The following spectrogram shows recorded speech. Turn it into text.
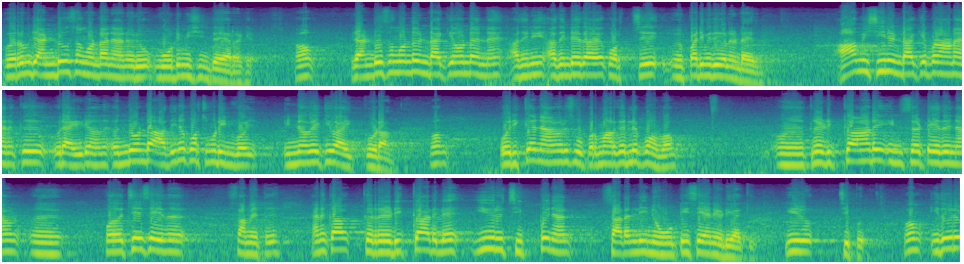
വെറും രണ്ട് ദിവസം കൊണ്ടാണ് ഞാനൊരു വോട്ടിംഗ് മെഷീൻ തയ്യാറാക്കിയത് അപ്പം രണ്ട് ദിവസം കൊണ്ട് ഉണ്ടാക്കിയതുകൊണ്ട് തന്നെ അതിന് അതിന്റേതായ കുറച്ച് പരിമിതികളുണ്ടായിരുന്നു ആ മെഷീൻ ഉണ്ടാക്കിയപ്പോഴാണ് എനിക്ക് ഒരു ഐഡിയ വന്നത് എന്തുകൊണ്ട് അതിനെ കുറച്ചും കൂടി ഇൻവോ ഇന്നോവേറ്റീവ് ആയിക്കൂടാം. അപ്പം ഒരിക്കൽ ഞാനൊരു സൂപ്പർ മാർക്കറ്റിൽ പോകുമ്പം ക്രെഡിറ്റ് കാർഡ് ഇൻസേർട്ട് ചെയ്ത് ഞാൻ പേർച്ചേസ് ചെയ്യുന്ന സമയത്ത് എനിക്ക് ആ ക്രെഡിറ്റ് കാർഡിലെ ഈ ഒരു ചിപ്പ് ഞാൻ സഡൻലി നോട്ടീസ് ചെയ്യാൻ ഇടയാക്കി. ഈ ഒരു ചിപ്പ് അപ്പം ഇതൊരു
